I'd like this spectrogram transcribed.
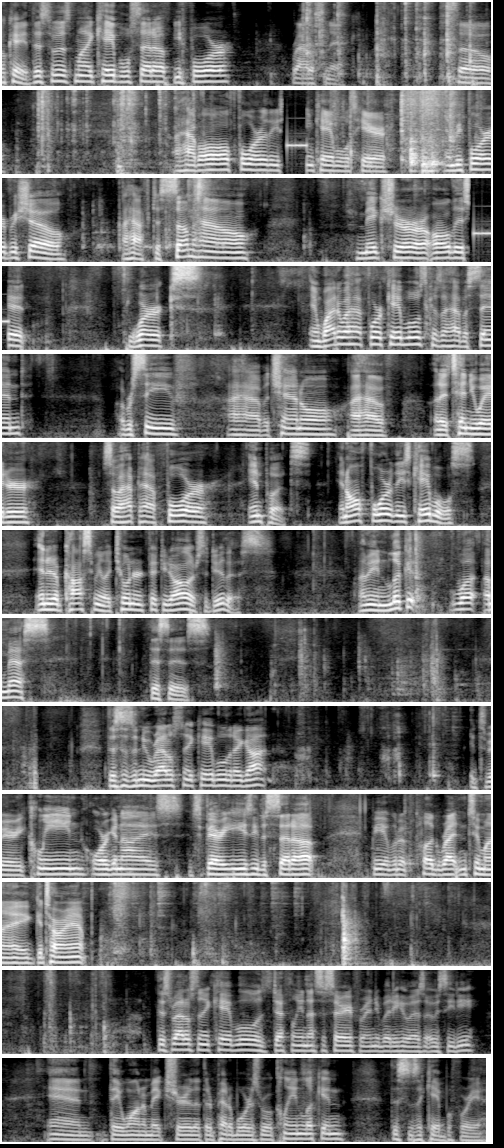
Okay, this was my cable setup before Rattlesnake. So I have all four of these cables here. And before every show, I have to somehow make sure all this shit works. And why do I have four cables? Because I have a send, a receive, I have a channel, I have an attenuator. So I have to have four inputs. And all four of these cables ended up costing me like $250 to do this. I mean, look at what a mess this is. This is a new rattlesnake cable that I got. It's very clean, organized. It's very easy to set up, be able to plug right into my guitar amp. This rattlesnake cable is definitely necessary for anybody who has OCD and they want to make sure that their pedal board is real clean looking. This is a cable for you.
